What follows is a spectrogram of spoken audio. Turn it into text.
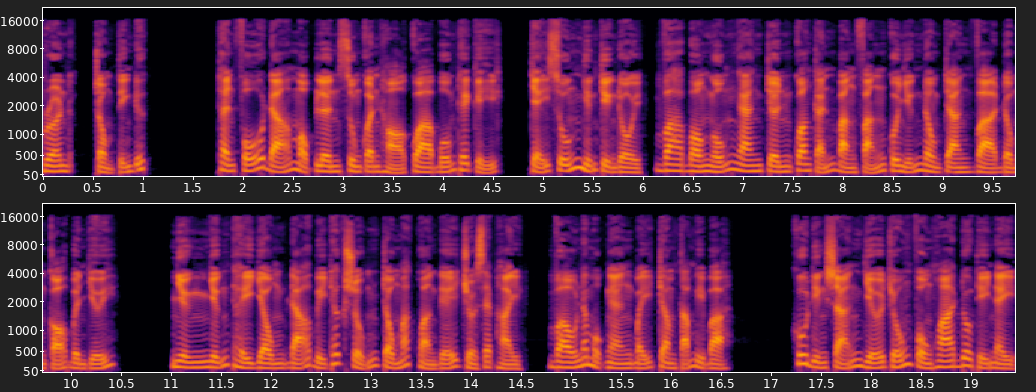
Brun trong tiếng Đức. Thành phố đã mọc lên xung quanh họ qua bốn thế kỷ, chảy xuống những triền đồi và bò ngổn ngang trên quan cảnh bằng phẳng của những nông trang và đồng cỏ bên dưới. Nhưng những thầy dòng đã bị thất sủng trong mắt hoàng đế Joseph II vào năm 1783. Khu điện sản giữa chốn phồn hoa đô thị này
